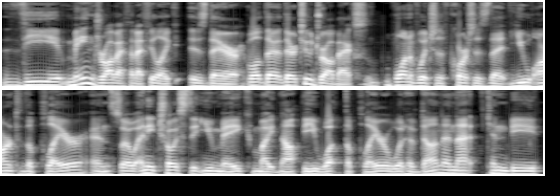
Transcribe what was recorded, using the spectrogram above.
the main drawback that I feel like is there, well, there, there are two drawbacks. One of which, of course, is that you aren't the player. And so any choice that you make might not be what the player would have done. And that can be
